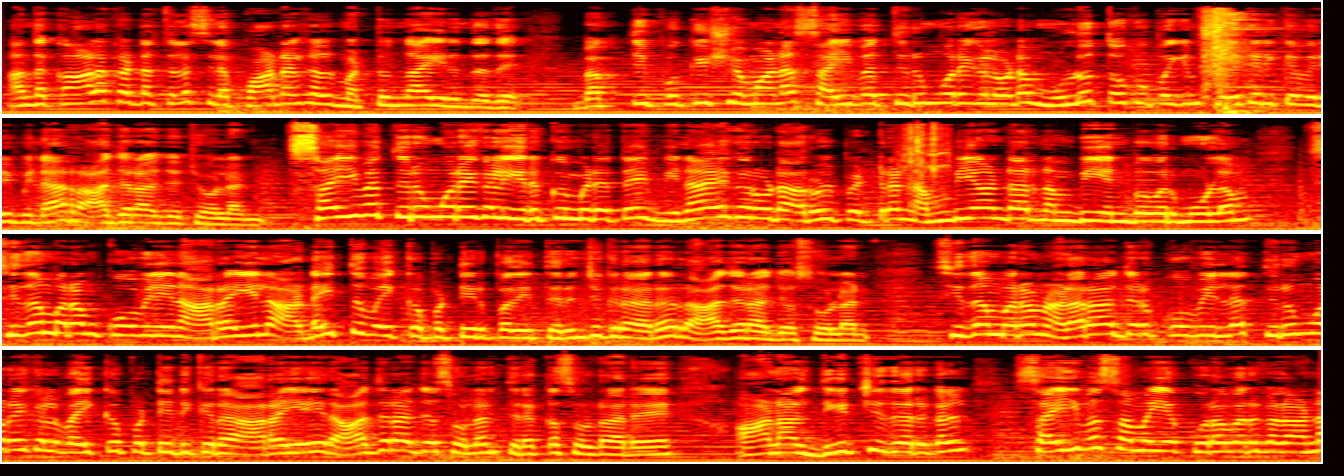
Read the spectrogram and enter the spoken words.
அந்த காலகட்டத்துல சில பாடல்கள் மட்டும்தான் இருந்தது. பக்தி பொக்கிஷமான சைவ திருமுறைகளோட முழு தொகுப்பையும் சேகரிக்க விரும்பினார் ராஜராஜ சோழன். சைவ திருமுறைகள் இருக்கும் இடத்தை விநாயகரோட அருள் பெற்ற நம்பியாண்டார் நம்பி என்பவர் மூலம் சிதம்பரம் கோவிலின் அறையில் அடைத்து வைக்கப்பட்டிருப்பதை தெரிஞ்சுக்கிறாரு ராஜராஜ சோழன். சிதம்பரம் நடராஜர் கோவில்ல திருமுறைகள் வைக்கப்பட்டிருக்கிற அறையை ராஜராஜ சோழன் திறக்க சொல்றாரு. ஆனால் தீட்சிதர்கள் சைவ சமய குறவர்களான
